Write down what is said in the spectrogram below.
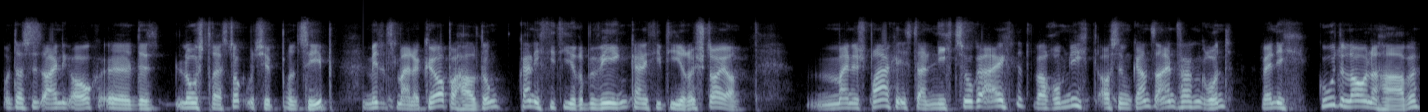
Und das ist eigentlich auch äh, das Low-Stress-Stockmanship-Prinzip. Mittels meiner Körperhaltung kann ich die Tiere bewegen, kann ich die Tiere steuern. Meine Sprache ist dann nicht so geeignet. Warum nicht? Aus einem ganz einfachen Grund. Wenn ich gute Laune habe,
